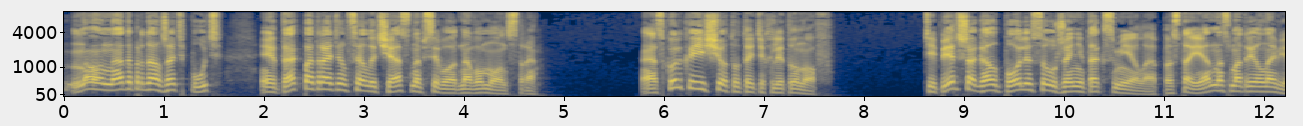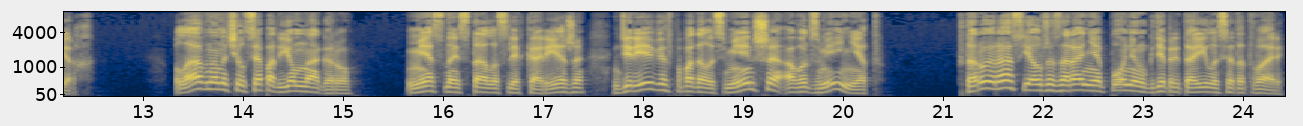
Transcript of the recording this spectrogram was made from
но надо продолжать путь, и так потратил целый час на всего одного монстра. А сколько еще тут этих летунов? Теперь шагал по лесу уже не так смело, постоянно смотрел наверх. Плавно начался подъем на гору. Местность стала слегка реже, деревьев попадалось меньше, а вот змей нет. Второй раз я уже заранее понял, где притаилась эта тварь.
